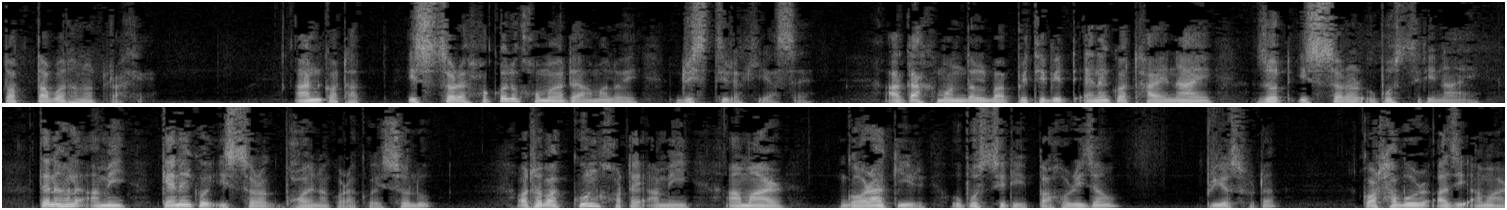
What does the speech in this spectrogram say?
তত্বাৱধানত ৰাখে। আন কথাত ঈশ্বৰে সকলো সময়তে আমালৈ দৃষ্টি ৰাখি আছে। আকাশমণ্ডল বা পৃথিৱীত এনেকুৱা ঠাই নাই য'ত ঈশ্বৰৰ উপস্থিতি নাই। তেনেহলে আমি কেনেকৈ ঈশ্বৰক ভয় নকৰাকৈ চলো? অথবা কোন হতে আমি আমাৰ গৰাকীৰ উপস্থিতি পাহৰি যাওঁ? প্ৰিয় শ্ৰোতা কথাবোৰ আজি আমাৰ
